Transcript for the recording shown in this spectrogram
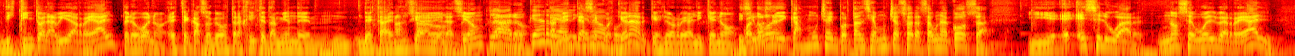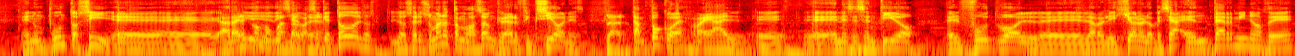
distinto a la vida real, pero bueno, este caso que vos trajiste también de, de esta denuncia ¿Hasta de violación. Claro, ¿qué es real También te hace no? cuestionar Porque- qué es lo real y qué no. Y si Cuando vos vos dedicas mucha importancia, muchas horas a una cosa y e- ese lugar no se vuelve real. En un punto sí, eh, eh, Harari como dice algo te- así que todos los, los seres humanos estamos basados en crear ficciones. Claro. Tampoco es real eh, eh, en ese sentido el fútbol, eh, la religión o lo que sea, en términos de,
